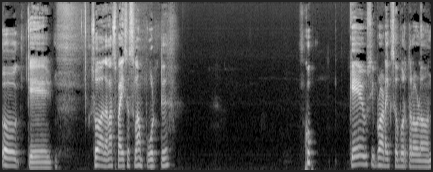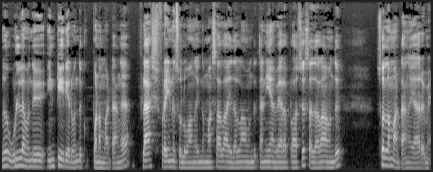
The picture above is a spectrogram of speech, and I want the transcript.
ஓகே ஸோ அதெல்லாம் ஸ்பைசஸ்லாம் போட்டு குக் கேஎஃப்சி ப்ராடக்ட்ஸை பொறுத்தளவில் வந்து உள்ளே வந்து இன்டீரியர் வந்து குக் பண்ண மாட்டாங்க. ஃப்ளாஷ் ஃப்ரைன்னு சொல்லுவாங்க. இந்த மசாலா இதெல்லாம் வந்து தனியாக வேறு ப்ராசஸ் அதெல்லாம் வந்து சொல்ல மாட்டாங்க யாருமே.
